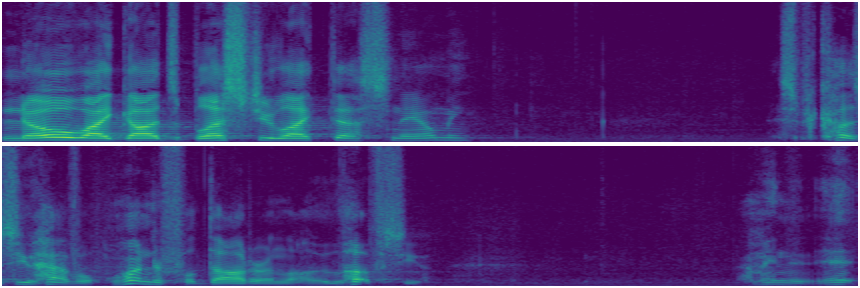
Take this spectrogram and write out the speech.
know why God's blessed you like this, Naomi? It's because you have a wonderful daughter in law who loves you. I mean, it,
